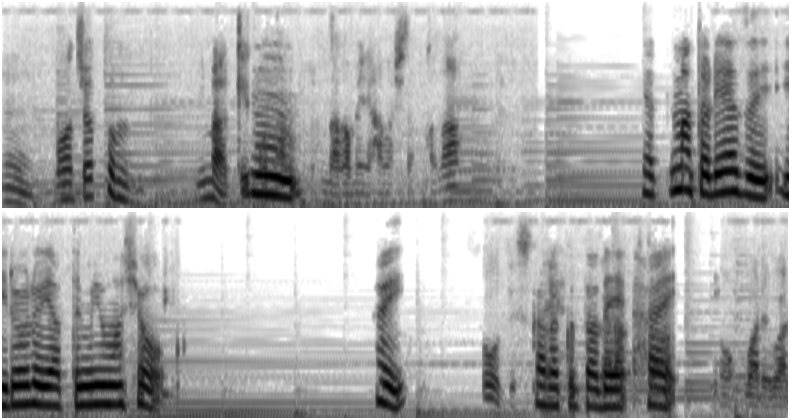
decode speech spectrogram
うん、もうちょっと、今結構な、うん長めに話したのかな。やまあとりあえずいろいろやってみましょう。はい。そうですね。ガラクタで、ガラクタはい。の我々、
